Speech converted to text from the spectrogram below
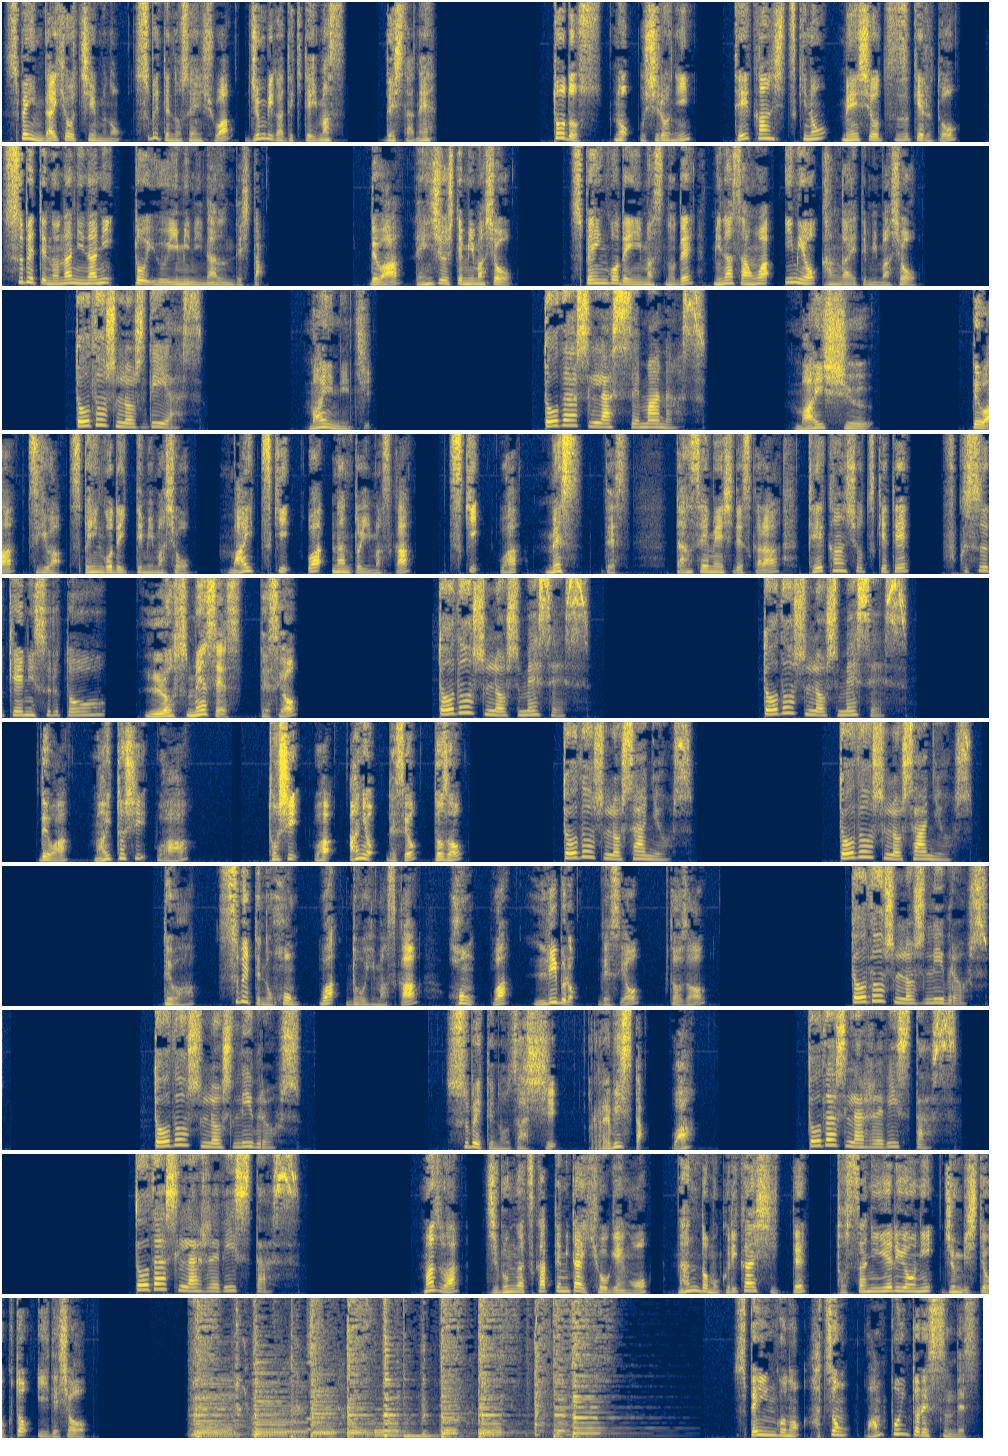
スペイン代表チームのすべての選手は準備ができています。でしたね。todos の後ろに定冠詞付きの名詞を続けると、すべての何々という意味になるんでした。では、練習してみましょう。スペイン語で言いますので、皆さんは意味を考えてみましょ Todos los días. う。毎日、Todas las semanas. 毎週。では、次はスペイン語で言ってみましょう。毎月は何と言いますか？月はメスです。男性名詞ですから、定冠詞をつけて複数形にすると、los meses ですよ。Todos los meses. Todos los meses. では、毎年は？年はアニョですよ。どうぞ。Todos los años. Todos los años. では、すべての本はどう言いますか？本はリブロですよ。どうぞ。Todos los libros. Todos los libros. すべての雑誌、レビスタは？Todas las revistas. Todas las revistas. まずは自分が使ってみたい表現を何度も繰り返し言って、とっさに言えるように準備しておくといいでしょう。スペイン語の発音ワンポイントレッスンです。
